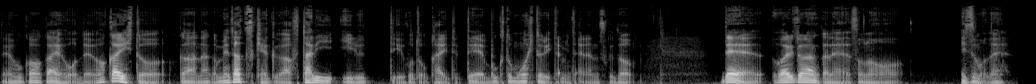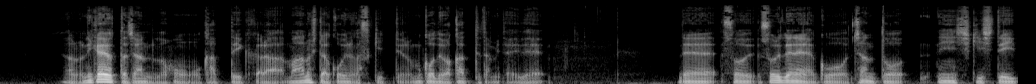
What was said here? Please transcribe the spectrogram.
で僕は若い方で、若い人がなんか目立つ客が2人いるっていうことを書いてて、僕ともう1人いたみたいなんですけど、で、割となんかね、その、いつもね、あの、似通ったジャンルの本を買っていくから、まあ、あの人はこういうのが好きっていうのを向こうで分かってたみたいで、で、そう、それでね、こう、ちゃんと認識してい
